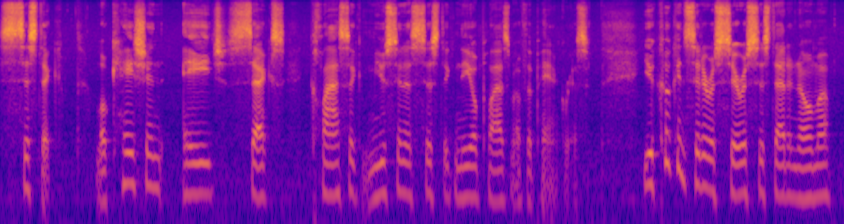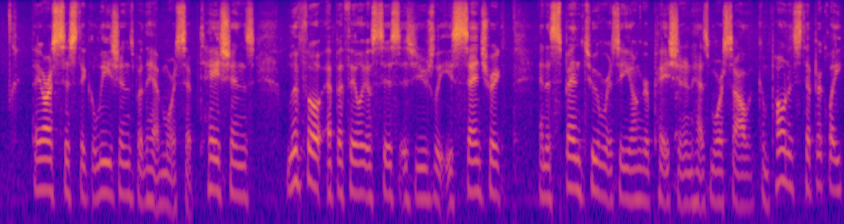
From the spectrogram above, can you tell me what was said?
Cystic. Location, age, sex, classic mucinous cystic neoplasm of the pancreas. You could consider a serous cystadenoma. They are cystic lesions, but they have more septations. Lymphoepithelial cyst is usually eccentric, and a SPEN tumor is a younger patient and has more solid components typically.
